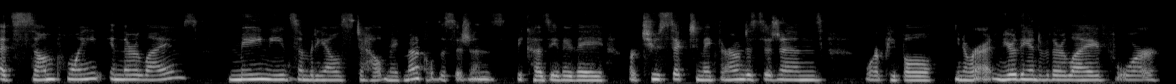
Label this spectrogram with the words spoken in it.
at some point in their lives may need somebody else to help make medical decisions because either they are too sick to make their own decisions or people you know are near the end of their life or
